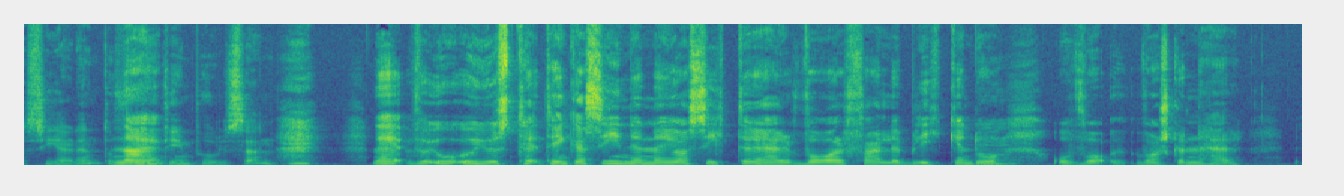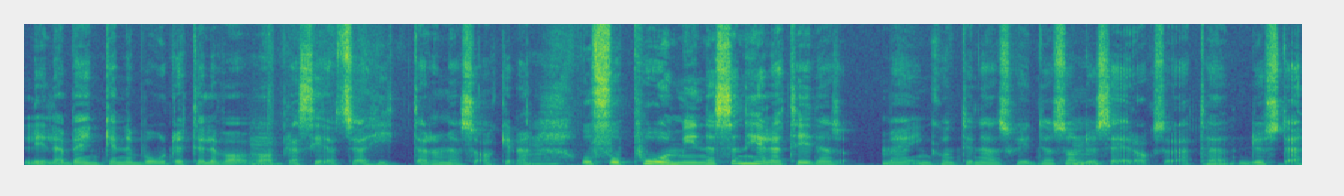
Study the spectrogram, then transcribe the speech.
ser det inte och får Nej. inte impulsen. Nej, och just tänka sig in när jag sitter här, var faller blicken då? Mm. Och var, var ska den här lilla bänken i bordet eller var, Mm. var placerat så jag hittar de här sakerna. Och få påminnelsen hela tiden med inkontinensskydden som Mm. du säger också. Att här, just det,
